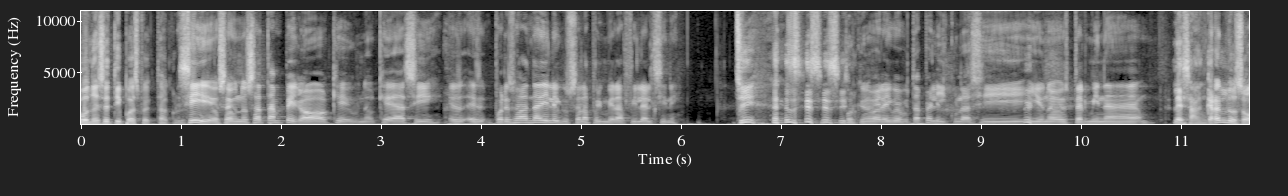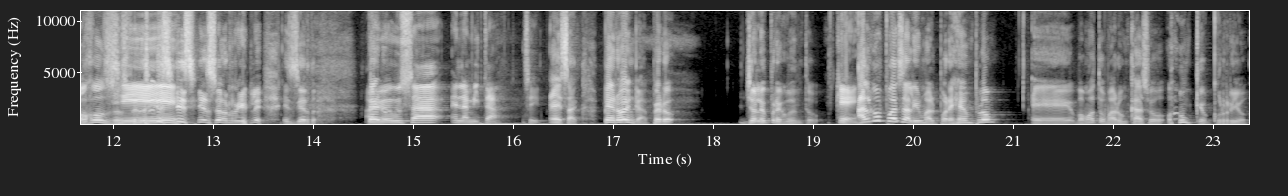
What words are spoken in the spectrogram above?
con ese tipo de espectáculos. Sí, o sea, uno está tan pegado que uno queda así. Es- es- por eso a nadie le gusta la primera fila del cine. Sí, sí, sí, sí. Porque uno ve la puta película así y uno termina... Le sangran los ojos. Sí. sí, sí, es horrible, es cierto. A mí me Pero, gusta en la mitad. sí, exacto. Pero venga, pero yo le pregunto. ¿Qué? Algo puede salir mal. Por ejemplo, eh, vamos a tomar un caso que ocurrió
